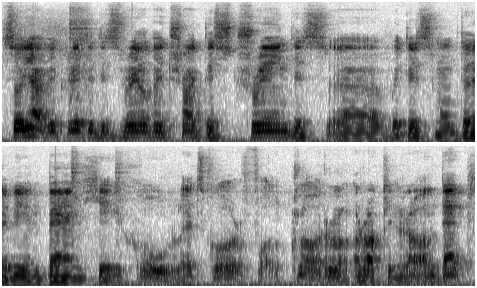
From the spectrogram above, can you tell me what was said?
So yeah, we created this railway track, this train, this uh, with this Moldavian band, hey ho, let's go, folklore, rock and roll, that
